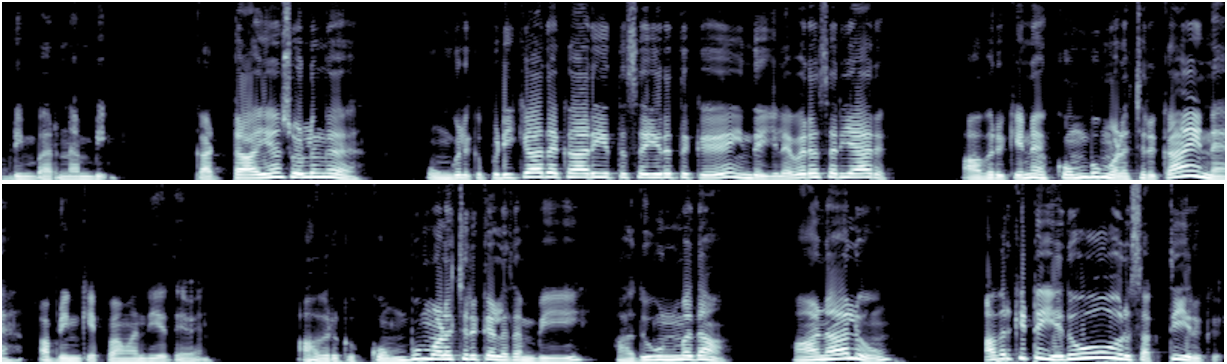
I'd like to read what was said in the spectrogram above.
அப்படிம்பார் நம்பி. கட்டாயம் சொல்லுங்க. உங்களுக்கு பிடிக்காத காரியத்தை செய்யறதுக்கு இந்த இளவரசர் யார்? அவருக்கு என்ன கொம்பு முளைச்சிருக்கா என்ன? அப்படின்னு கேட்பான் வந்தியத்தேவன். அவருக்கு கொம்பு முளைச்சிருக்கல தம்பி அது உண்மைதான். ஆனாலும் அவர்கிட்ட ஏதோ ஒரு சக்தி இருக்கு.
